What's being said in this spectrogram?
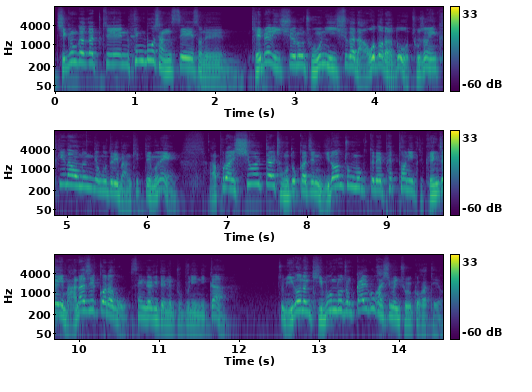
지금과 같은 횡보 장세에서는 개별 이슈로 좋은 이슈가 나오더라도 조정이 크게 나오는 경우들이 많기 때문에 앞으로 한 10월달 정도까지는 이런 종목들의 패턴이 굉장히 많아질 거라고 생각이 되는 부분이니까 좀 이거는 기본으로 좀 깔고 가시면 좋을 것 같아요.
